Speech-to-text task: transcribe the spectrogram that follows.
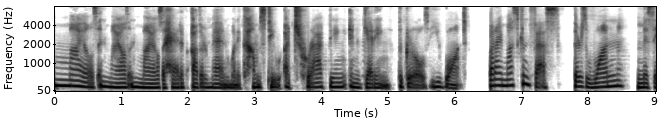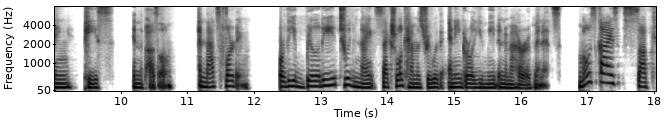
miles and miles and miles ahead of other men when it comes to attracting and getting the girls you want. But I must confess, there's one missing piece in the puzzle. and that's flirting or the ability to ignite sexual chemistry with any girl you meet in a matter of minutes. Most guys suck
